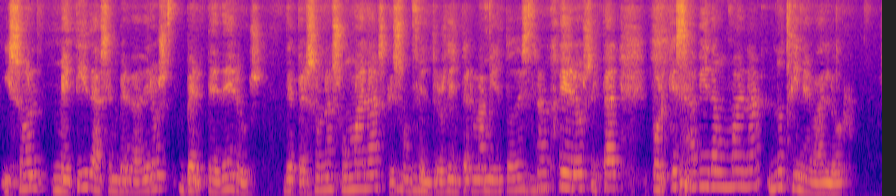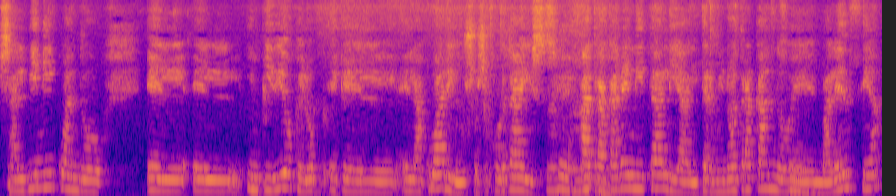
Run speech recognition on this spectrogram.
y son metidas en verdaderos vertederos de personas humanas que son centros de internamiento de extranjeros y tal, porque esa vida humana no tiene valor. Salvini cuando el, impidió que, el, Aquarius, ¿os acordáis?, atracara en Italia y terminó atracando en Valencia,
